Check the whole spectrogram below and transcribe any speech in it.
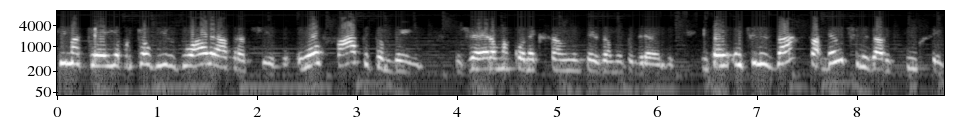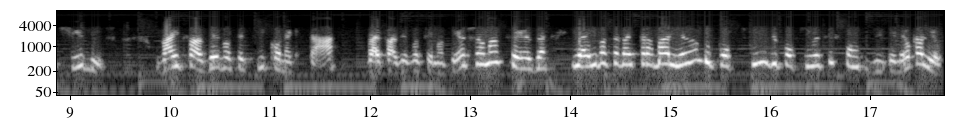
se maqueia, porque o visual é atrativo. O olfato também gera uma conexão e um tesão muito grande. Então, utilizar, saber utilizar os cinco sentidos vai fazer você se conectar, vai fazer você manter a chama acesa, e aí você vai trabalhando pouquinho de pouquinho esses pontos, entendeu, Calil?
